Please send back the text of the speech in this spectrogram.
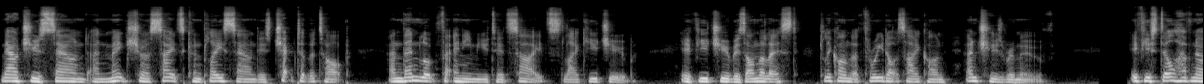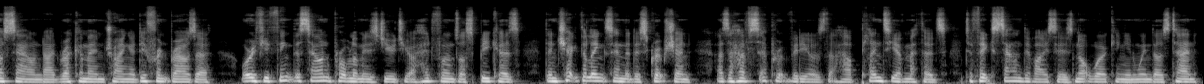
Now choose Sound and make sure Sites Can Play Sound is checked at the top, and then look for any muted sites, like YouTube. If YouTube is on the list, click on the three dots icon and choose Remove. If you still have no sound, I'd recommend trying a different browser, or if you think the sound problem is due to your headphones or speakers, then check the links in the description as I have separate videos that have plenty of methods to fix sound devices not working in Windows 10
